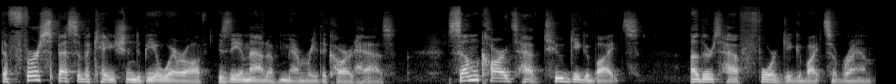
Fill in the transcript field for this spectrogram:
The first specification to be aware of is the amount of memory the card has. Some cards have 2 gigabytes, others have 4 gigabytes of RAM.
